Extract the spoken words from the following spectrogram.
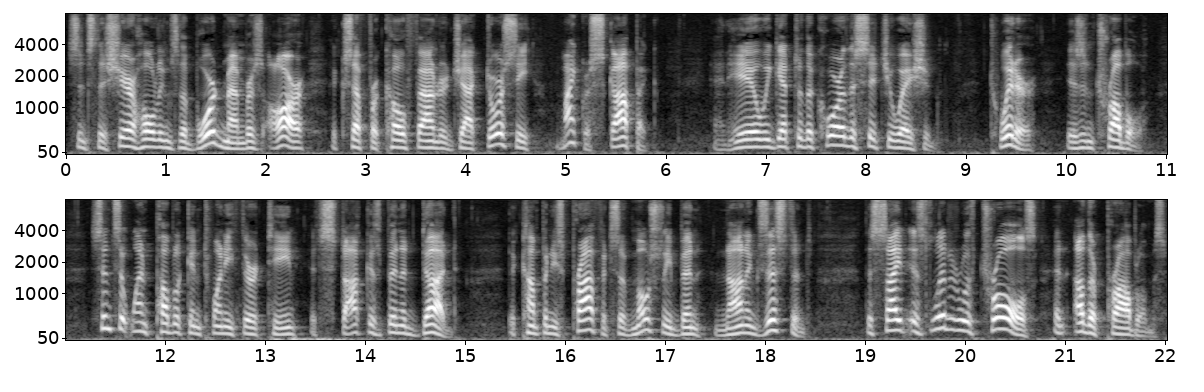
since the shareholdings of the board members are, except for co founder Jack Dorsey, microscopic. And here we get to the core of the situation Twitter is in trouble. Since it went public in 2013, its stock has been a dud. The company's profits have mostly been non existent, the site is littered with trolls and other problems.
